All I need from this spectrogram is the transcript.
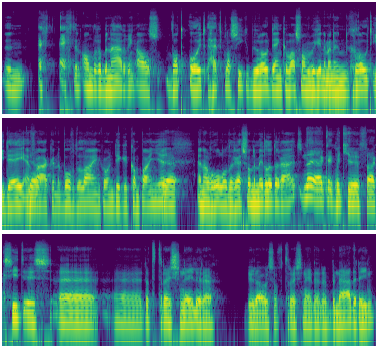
een echt, echt een andere benadering als wat ooit het klassieke bureau denken was. Van we beginnen met een groot idee en Ja. vaak een above the line gewoon dikke campagne. Ja. En dan rollen de rest van de middelen eruit. Nou ja, kijk, wat je vaak ziet is eh, eh, dat de traditionelere bureaus of traditionelere benadering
